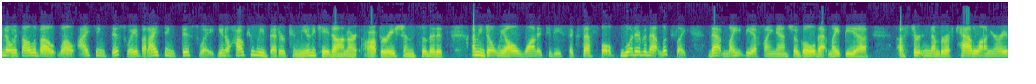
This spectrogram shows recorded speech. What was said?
know, it's all about, well, I think this way, but I think this way. You know, how can we better communicate on our operations so that it's, I mean, don't we all want it to be successful? Whatever that looks like. That might be a financial goal. That might be a, a certain number of cattle on your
